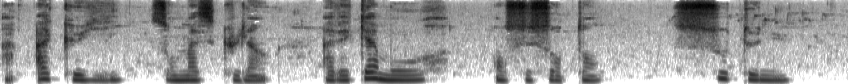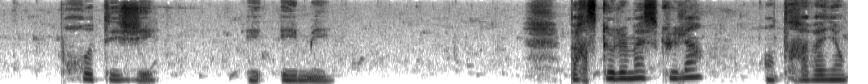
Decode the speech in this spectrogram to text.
a accueilli son masculin avec amour en se sentant soutenu, protégé et aimé. Parce que le masculin en travaillant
